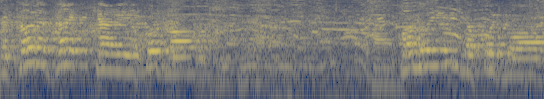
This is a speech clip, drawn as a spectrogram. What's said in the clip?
Dakota Kite carrying the football. Fumbling the football.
